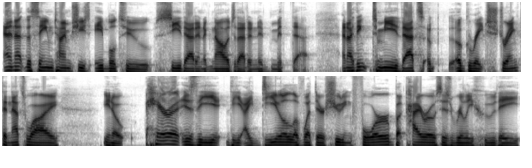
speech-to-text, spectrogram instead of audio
and at the same time she's able to see that and acknowledge that and admit that. And i think to me that's a, a great strength and that's why you know hera is the the ideal of what they're shooting for but kairos is really who they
